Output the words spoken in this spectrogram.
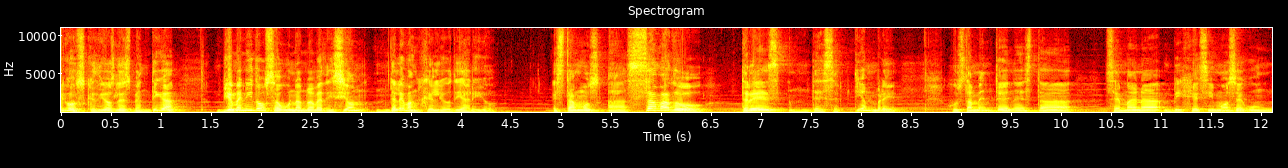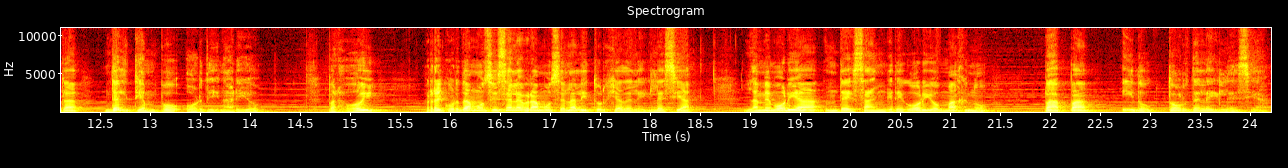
Amigos, que Dios les bendiga. Bienvenidos a una nueva edición del Evangelio Diario. Estamos a sábado 3 de septiembre, justamente en esta semana vigésimo segunda del tiempo ordinario. Para hoy, recordamos y celebramos en la liturgia de la Iglesia la memoria de San Gregorio Magno, Papa y Doctor de la Iglesia.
